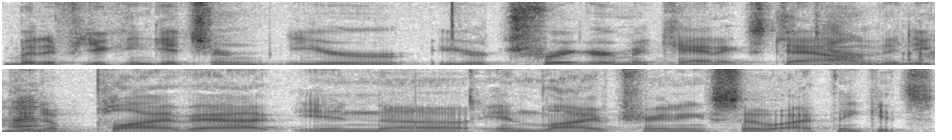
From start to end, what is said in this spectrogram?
but if you can get your your your trigger mechanics down, Down, then you can uh-huh. apply that in uh, in live training. So I think it's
